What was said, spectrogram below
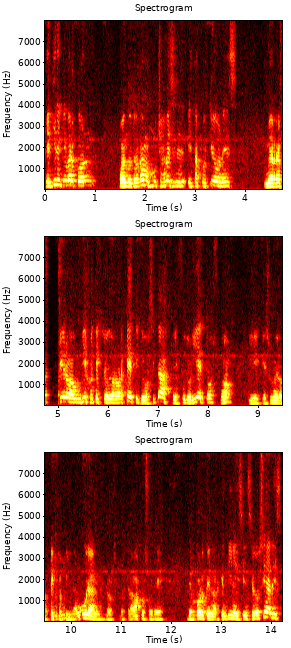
que tiene que ver con cuando tratamos muchas veces estas cuestiones, me refiero a un viejo texto de Eduardo Archetti que vos citaste, Futurietos, ¿no? y que es uno de los textos que inauguran los, los trabajos sobre deporte en la Argentina y ciencias sociales,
